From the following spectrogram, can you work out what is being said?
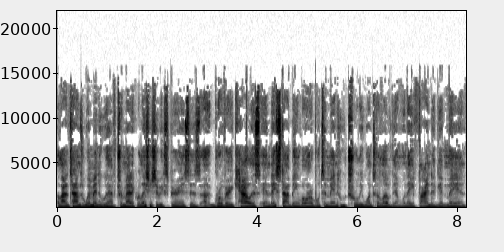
A lot of times women who have traumatic relationship experiences uh, grow very callous and they stop being vulnerable to men who truly want to love them. When they find a good man,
